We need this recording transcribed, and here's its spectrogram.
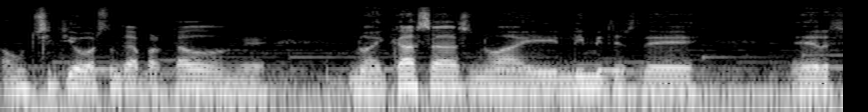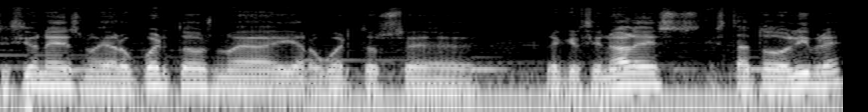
un sitio bastante apartado donde no hay casas, no hay límites de restricciones, no hay aeropuertos, no hay aeropuertos eh, recreacionales, está todo libre,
